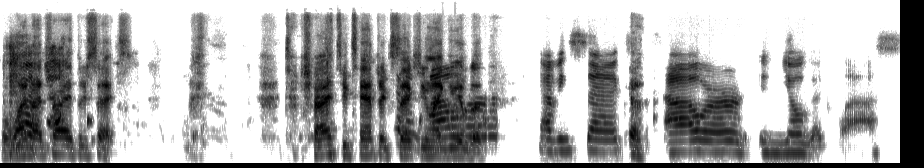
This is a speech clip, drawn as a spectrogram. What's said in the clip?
But why not try it through sex? try it through tantric sex. You might be able to having sex yeah. an hour in yoga class.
